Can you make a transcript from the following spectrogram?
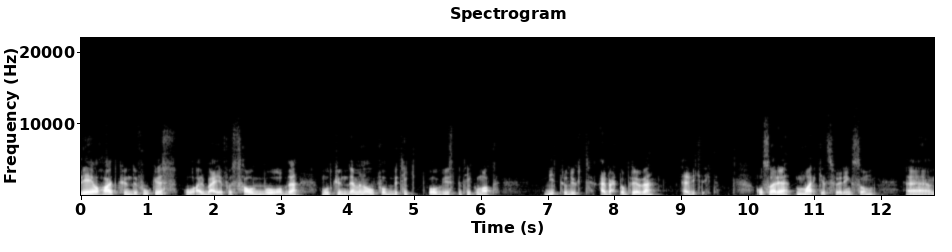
det å ha et kundefokus og arbeide for salg både mot kunde, men også for butikk, overbevist butikk om at ditt produkt er verdt å prøve, er viktig. Og så er det markedsføring som eh,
